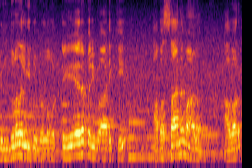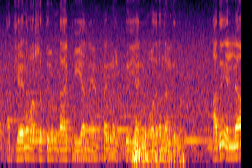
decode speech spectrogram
പിന്തുണ നൽകിക്കൊണ്ടുള്ള ഒട്ടേറെ പരിപാടിക്ക് അവസാനമാണ് അവർ അധ്യയന വർഷത്തിലുണ്ടാക്കിയ നേട്ടങ്ങൾക്ക് ഈ അനുമോദനം നൽകുന്നു. അത് എല്ലാ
